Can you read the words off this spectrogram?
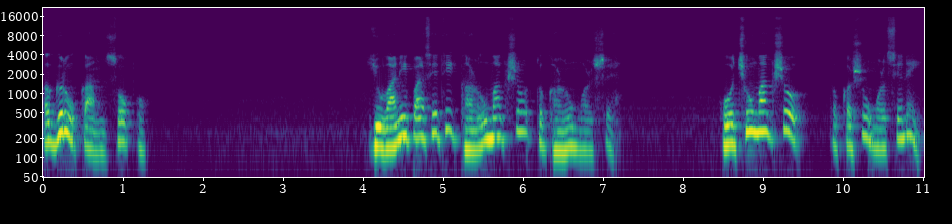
અઘરું કામ સોંપો યુવાની પાસેથી ઘણું માગશો તો ઘણું મળશે. ઓછું માગશો તો કશું મળશે નહીં.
